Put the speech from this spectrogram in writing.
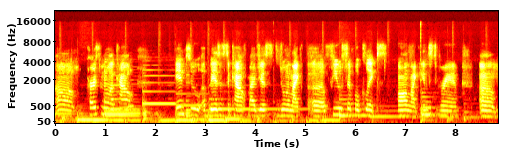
um, personal account into a business account by just doing like a few simple clicks on like Instagram. Um,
